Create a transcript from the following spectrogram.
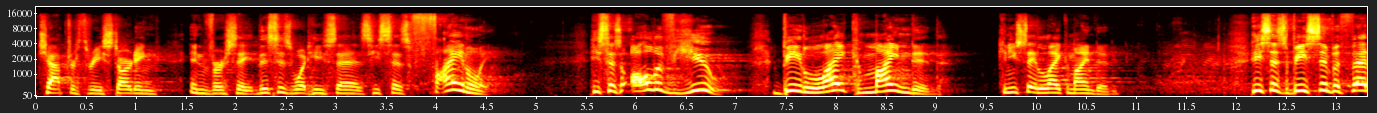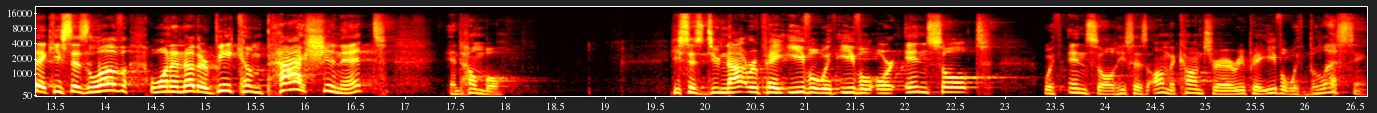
chapter 3, starting in verse 8. This is what he says. He says, Finally, he says, All of you be like minded. Can you say like minded? He says, Be sympathetic. He says, Love one another. Be compassionate and humble. He says, Do not repay evil with evil or insult with insult. He says, On the contrary, repay evil with blessing.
